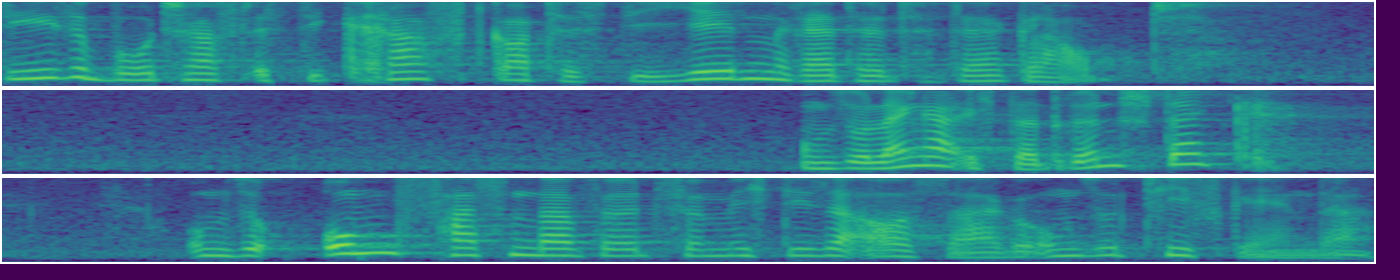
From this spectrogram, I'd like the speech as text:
Diese Botschaft ist die Kraft Gottes, die jeden rettet, der glaubt. Umso länger ich da drin stecke, umso umfassender wird für mich diese Aussage, umso tiefgehender.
